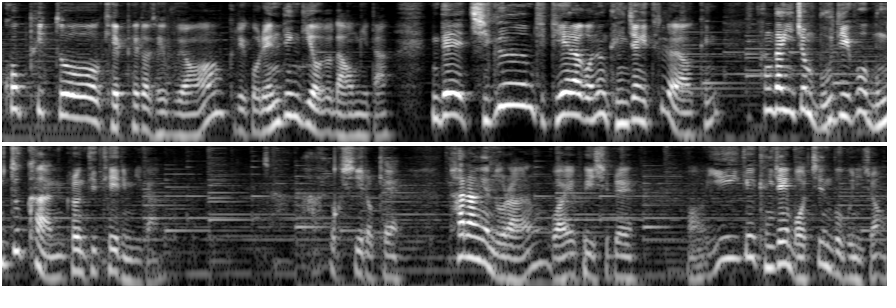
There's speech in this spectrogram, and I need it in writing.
콕피트 개폐가 되고요. 그리고 랜딩 기어도 나옵니다. 근데 지금 디테일하고는 굉장히 틀려요. 굉- 상당히 좀 무디고 뭉툭한 그런 디테일입니다. 역시 이렇게 파랑에 노랑 YF21의 어, 이게 굉장히 멋진 부분이죠.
